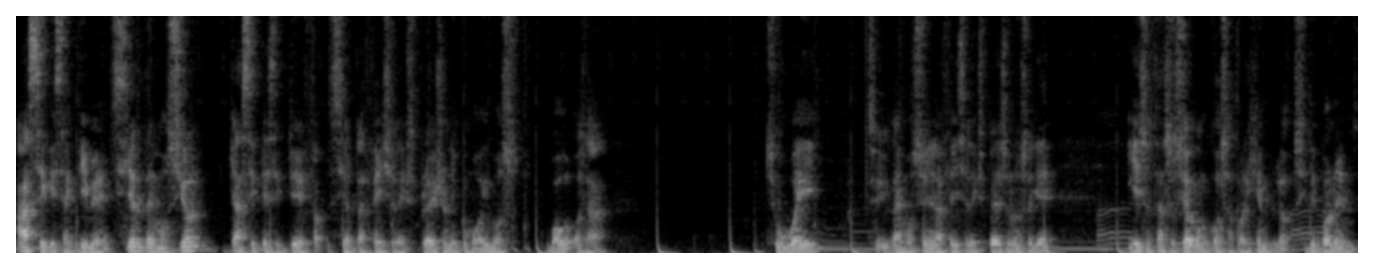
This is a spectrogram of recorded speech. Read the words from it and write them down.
hace que se active cierta emoción, que se fa- cierta facial expression y como vimos, o sea, two-way, Sí. la emoción y la facial expression, no sé qué, y eso está asociado con cosas, por ejemplo, si te ponen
